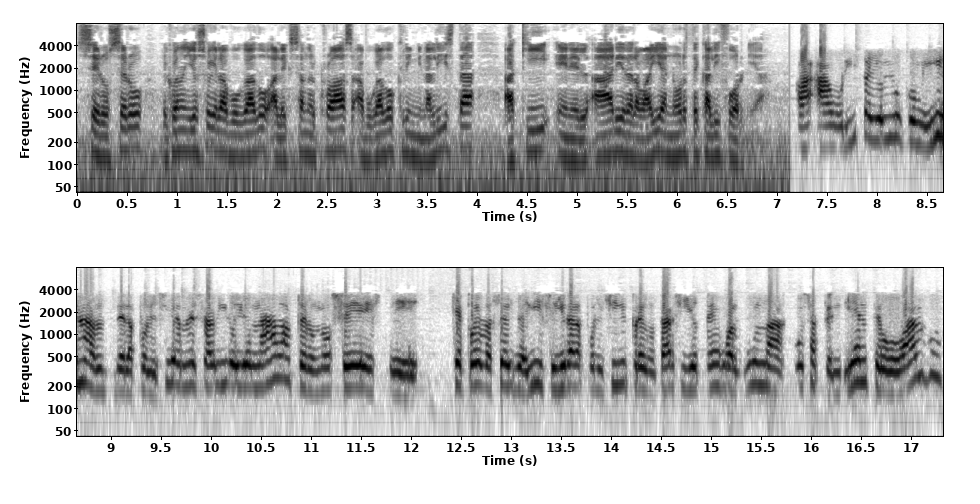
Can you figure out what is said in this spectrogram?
1-800-530-1800. Recuerden, yo soy el abogado Alexander Cross, abogado criminalista aquí en el área de la Bahía Norte, California. A- ahorita yo vivo con mi hija de la policía, no he sabido yo nada, pero no sé este, qué puedo hacer de ahí, seguir a la policía y preguntar si yo tengo alguna cosa pendiente o algo.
